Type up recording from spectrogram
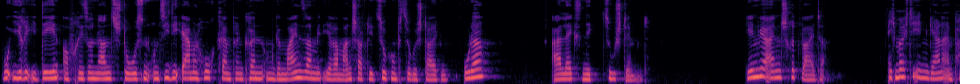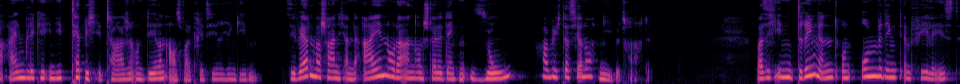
wo Ihre Ideen auf Resonanz stoßen und Sie die Ärmel hochkrempeln können, um gemeinsam mit Ihrer Mannschaft die Zukunft zu gestalten. Oder? Alex nickt zustimmend. Gehen wir einen Schritt weiter. Ich möchte Ihnen gerne ein paar Einblicke in die Teppichetage und deren Auswahlkriterien geben. Sie werden wahrscheinlich an der einen oder anderen Stelle denken, so habe ich das ja noch nie betrachtet. Was ich Ihnen dringend und unbedingt empfehle ist,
